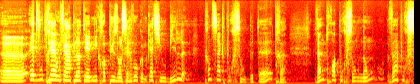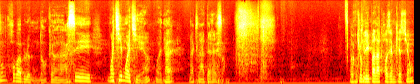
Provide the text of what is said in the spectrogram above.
Euh, Êtes-vous prêt à vous faire implanter une micropuce dans le cerveau comme Cathy ou Bill? 35% peut-être, 23% non, 20% probablement. Donc euh, assez moitié-moitié, hein, on va dire. Ouais, Donc c'est intéressant. Donc tu n'oublies pas la troisième question?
